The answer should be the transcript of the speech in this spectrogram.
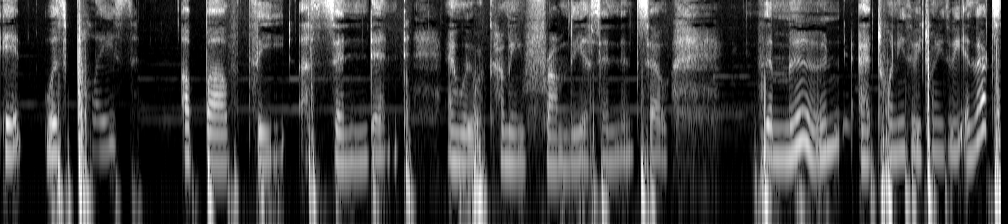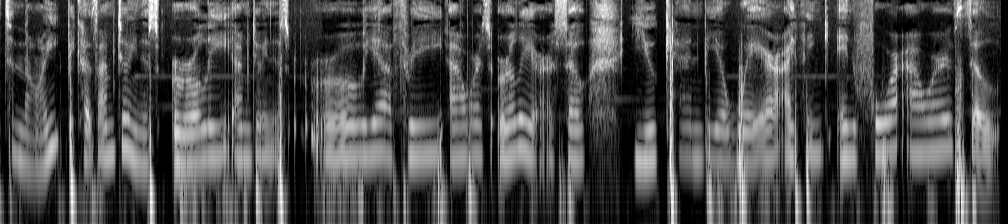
it was placed above the ascendant, and we were coming from the ascendant. So the moon at 2323 and that's tonight because i'm doing this early. I'm doing this oh yeah three hours earlier. So you can be aware i think in four hours. So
